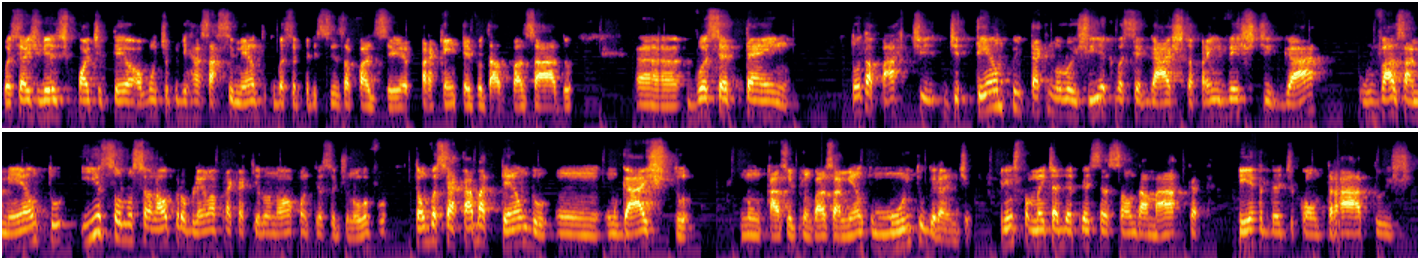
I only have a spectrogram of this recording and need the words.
Você às vezes pode ter algum tipo de ressarcimento que você precisa fazer para quem teve o dado vazado. Uh, você tem toda a parte de tempo e tecnologia que você gasta para investigar o vazamento e solucionar o problema para que aquilo não aconteça de novo. Então você acaba tendo um, um gasto, num caso de um vazamento, muito grande, principalmente a depreciação da marca, perda de contratos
